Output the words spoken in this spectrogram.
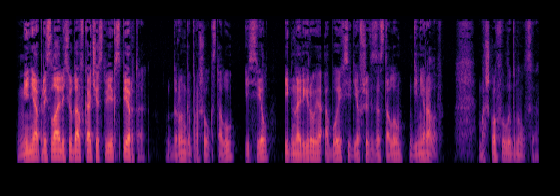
«Меня прислали сюда в качестве эксперта». Дронго прошел к столу и сел, игнорируя обоих сидевших за столом генералов. Машков улыбнулся.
